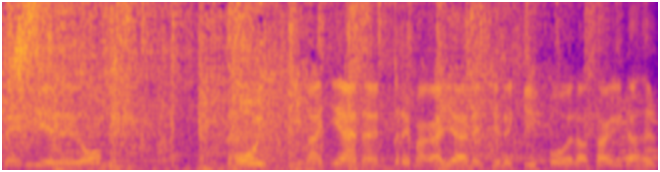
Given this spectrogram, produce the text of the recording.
serie de dos. Hoy y mañana entre Magallanes y el equipo de las Águilas del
